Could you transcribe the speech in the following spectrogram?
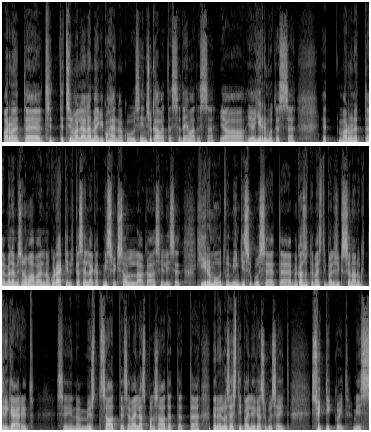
ma arvan, et, et, et ja lähmegi kohe nagu siin sügavatesse teemadesse ja, ja hirmudesse. et ma arvan, et me oleme siin omavahel nagu rääkinud ka sellega, et mis võiks olla ka sellised hirmud või mingisugused, me kasutame hästi palju sihukest sõna nagu trigger'id siin just saates ja väljaspool saadet, et meil on elus hästi palju igasuguseid sütikuid, mis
